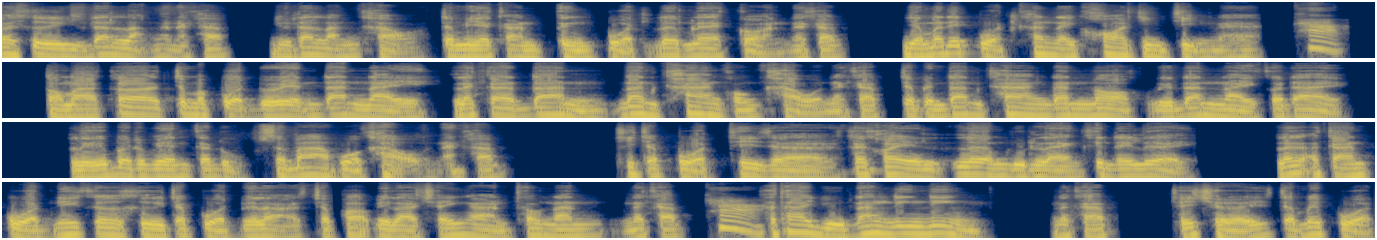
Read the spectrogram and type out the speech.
ก็คืออยู่ด้านหลังนะครับ อยู่ด้านหลังเข่าจะมีอาการตึงปวดเริ่มแรกก่อนนะครับ ยังไม่ได้ปวดข้างในข้อจริง ๆ นะฮะค่ะ ต่อมาก็จะมาปวดบริเวณด้านใน และก็ด้านด้านข้างของเข่านะครับ จะเป็นด้านข้างด้านนอกหรือด้านในก็ได้ หรือบริเวณกระดูกสะบ้าหัวเข่านะครับ ที่จะปวดที่จะค่อยๆ เริ่มรุนแรงขึ้นเรื่อยๆ แล้วอาการปวดนี่ก็คือจะปวดเวลาเฉพาะเวลาใช้งานเท่านั้นนะครับค่ะถ้าถ้าอยู่นั่งนิ่งๆนะครับเฉยๆจะไม่ปวด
